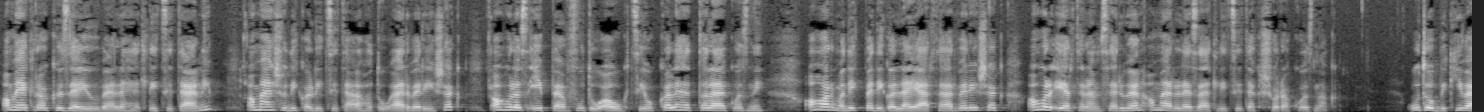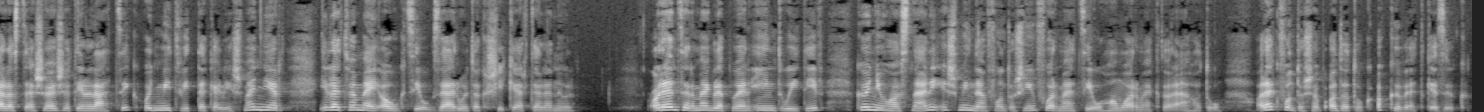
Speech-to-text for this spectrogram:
amelyekre a közeljövőben lehet licitálni, a második a licitálható árverések, ahol az éppen futó aukciókkal lehet találkozni, a harmadik pedig a lejárt árverések, ahol értelemszerűen a már lezárt licitek sorakoznak. Utóbbi kiválasztása esetén látszik, hogy mit vittek el és mennyiért, illetve mely aukciók zárultak sikertelenül. A rendszer meglepően intuitív, könnyű használni, és minden fontos információ hamar megtalálható. A legfontosabb adatok a következők.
